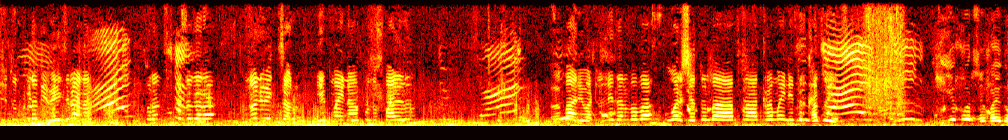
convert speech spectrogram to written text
तिथून पुढे मी व्हेज राहणार. परंतु कसं जरा नॉनव्हेज चालू. एक महिना आपण पाळलं. भारी वाटलं. निदान बाबा वर्षातून बा आपण अकरा महिने तर खातोय. एक वर्ष बायको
